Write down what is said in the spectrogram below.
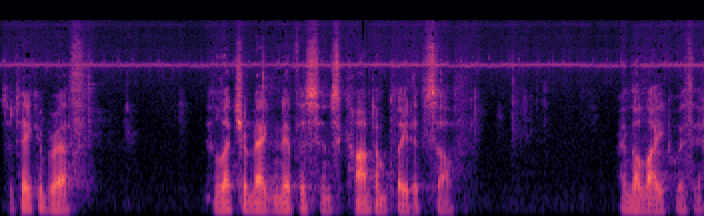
So take a breath and let your magnificence contemplate itself and the light within.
